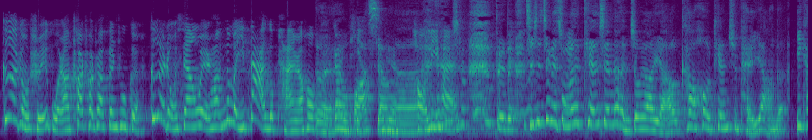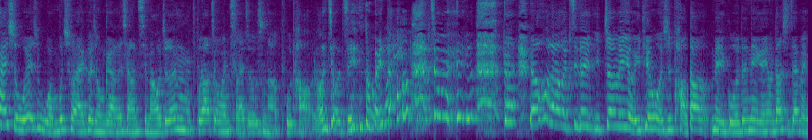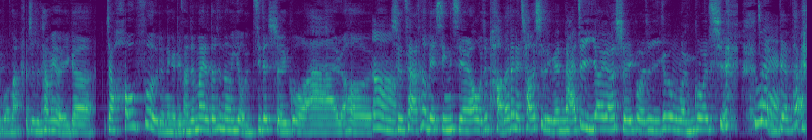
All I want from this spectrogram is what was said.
各种水果，然后唰唰唰分出各各种香味，然后那么一大个盘，然后让你花香啊，好厉害。对对，其实这个除了 天生的很重要，也要靠。后天去培养的，一开始我也是闻不出来各种各样的香气嘛，我觉得嗯，葡萄酒闻起来就是什么葡萄，然后酒精的味道 就没了。对，然后我记得专门有一天我是跑到美国的那个，因为我当时在美国嘛，就是他们有一个叫 Whole Food 的那个地方，就卖的都是那种有机的水果啊，然后蔬菜特别新鲜，然后我就跑到那个超市里面拿着一样一样水果，就一个个闻过去，就很变态。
